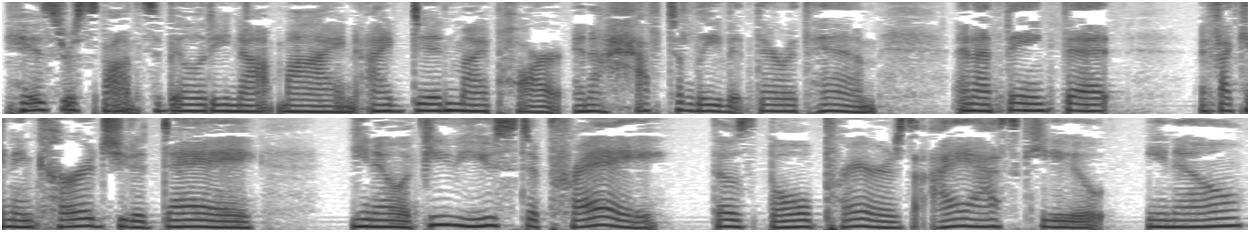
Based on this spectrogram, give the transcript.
his responsibility, not mine. I did my part and I have to leave it there with him. And I think that if I can encourage you today, you know, if you used to pray those bold prayers, I ask you, you know,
